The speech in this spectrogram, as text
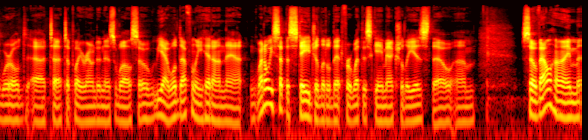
world uh, to, to play around in as well. So, yeah, we'll definitely hit on that. Why don't we set the stage a little bit for what this game actually is, though? Um, so, Valheim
